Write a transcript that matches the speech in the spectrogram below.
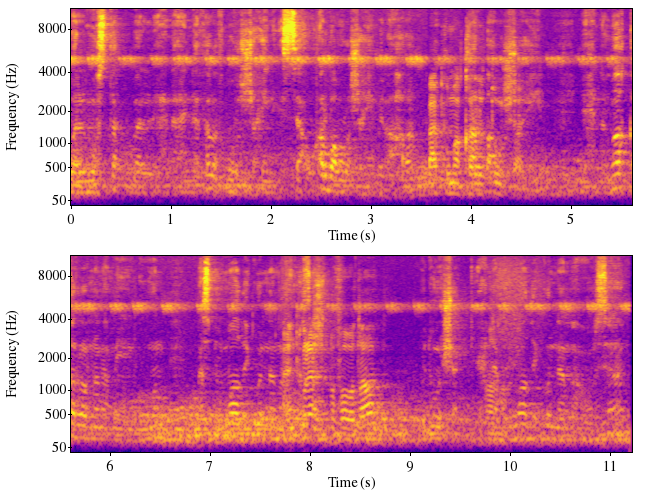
والمستقبل إحنا عندنا ثلاث مرشحين الساعة واربع مرشحين بالاحرى بعدكم ما قررتوش. مرشحين. إحنا ما قررنا مع مين يكون بس بالماضي كنا مع عندكم. لجنه مفاوضات؟ بدون شك. إحنا آه. بالماضي كنا مع عرسان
